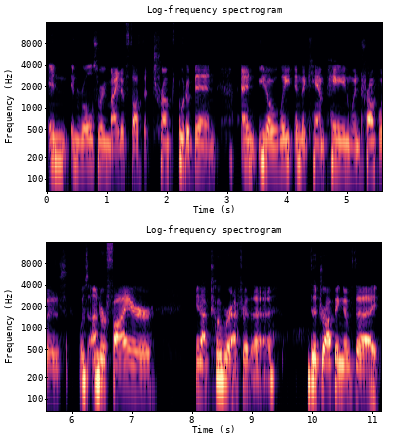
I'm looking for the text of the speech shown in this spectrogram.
in in roles where we might have thought that Trump would have been. And you know, late in the campaign when Trump was was under fire in October after the the dropping of the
